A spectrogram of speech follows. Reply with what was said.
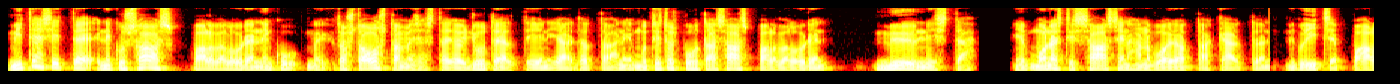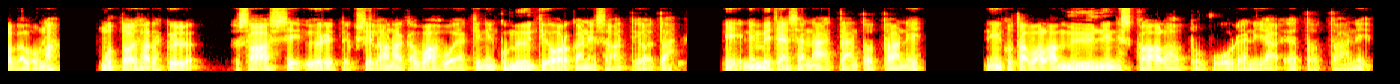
Miten sitten niin kuin SaaS-palveluiden, niin kuin tuosta ostamisesta jo juteltiin, ja, tota, niin, mutta sitten jos puhutaan SaaS-palveluiden myynnistä, niin monesti SaaSinhan voi ottaa käyttöön niin kuin itse palveluna, mutta toisaalta kyllä SaaS-yrityksillä on aika vahvojakin niin kuin myyntiorganisaatioita, niin, niin miten sä näet tämän tota, niin, niin kuin tavallaan myynnin skaalautuvuuden ja, ja tota, niin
